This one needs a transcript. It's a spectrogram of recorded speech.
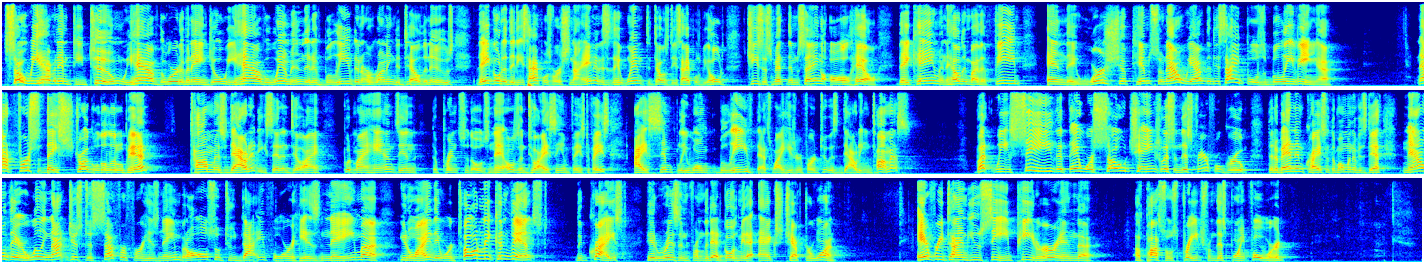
So we have an empty tomb, we have the word of an angel, we have women that have believed and are running to tell the news. They go to the disciples, verse 9, and as they went to tell his disciples, behold, Jesus met them, saying, All hell. They came and held him by the feet and they worshiped him. So now we have the disciples believing. Now, at first, they struggled a little bit. Thomas doubted. He said, Until I put my hands in the prints of those nails until I see him face to face. I simply won't believe. That's why he's referred to as doubting Thomas. But we see that they were so changed. Listen, this fearful group that abandoned Christ at the moment of his death, now they're willing not just to suffer for his name, but also to die for his name. Uh, you know why? They were totally convinced that Christ had risen from the dead. Go with me to Acts chapter 1. Every time you see Peter and the apostles preach from this point forward,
